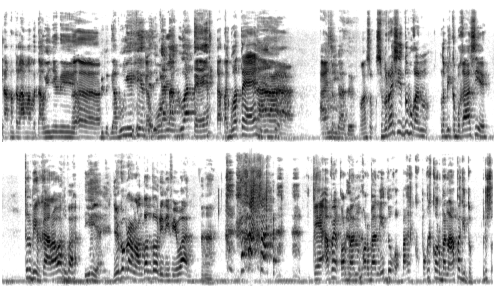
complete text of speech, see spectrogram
yang kental lama Betawinya nih, Heeh. digabungin, jadi Gabungin. kata gua teh, Kata gua teh. gitu. nah, masuk Anjing. gak tuh? Masuk. Sebenarnya sih itu bukan lebih ke Bekasi ya. Itu lebih ke Karawang, Pak. Iya ya, Jadi gue pernah nonton tuh di TV One. Heeh. Kayak apa ya korban korban itu kok pakai pokoknya korban apa gitu. Terus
